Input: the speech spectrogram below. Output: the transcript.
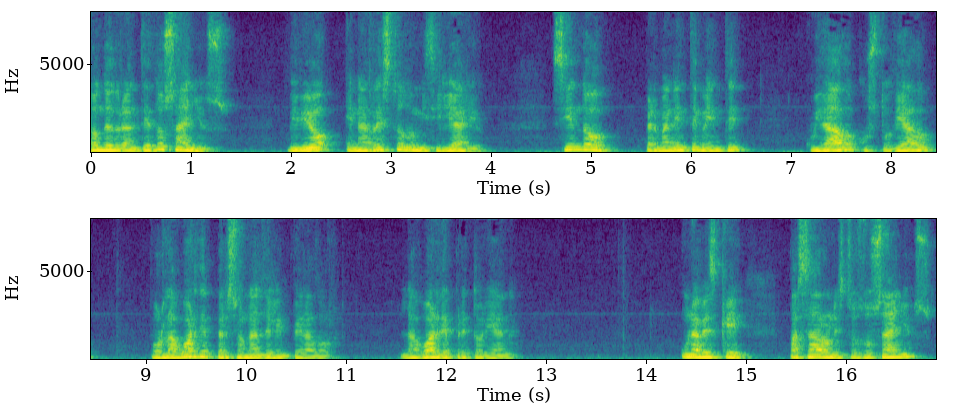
donde durante dos años vivió en arresto domiciliario, siendo permanentemente cuidado, custodiado por la guardia personal del emperador, la guardia pretoriana. Una vez que pasaron estos dos años,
